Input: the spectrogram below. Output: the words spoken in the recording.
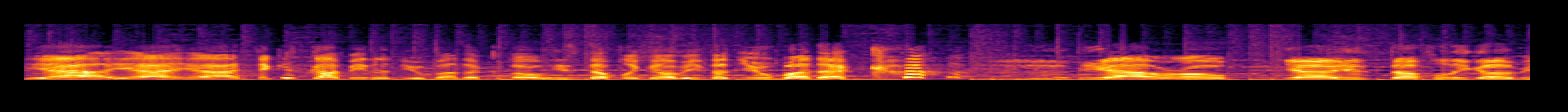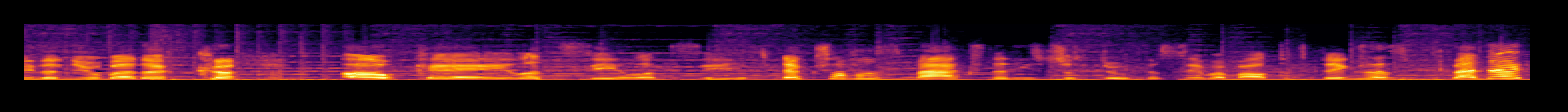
Yeah, yeah, yeah. I think he's gonna be the new medic though. He's definitely gonna be the new medic. yeah, bro. Yeah, he's definitely gonna be the new medic. Okay, let's see, let's see. If next level is max, then he's just doing the same amount of things as medic,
